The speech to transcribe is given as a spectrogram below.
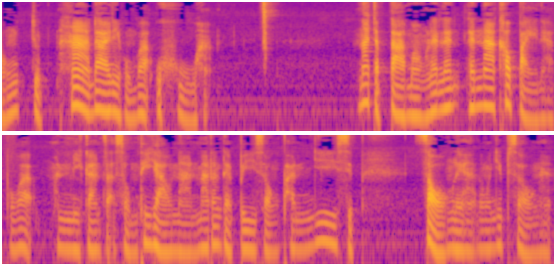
12.5 ได้นี่ผมว่า โอ้โหฮะ น่าจับตามองและและและน่าเข้าไปนะครับ เพราะว่ามันมีการสะสมที่ยาวนานมากตั้งแต่ปี 2022 เลยฮะ2022ฮะ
